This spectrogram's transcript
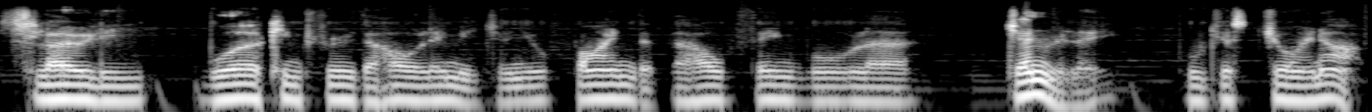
slowly working through the whole image and you'll find that the whole thing will uh, generally will just join up.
